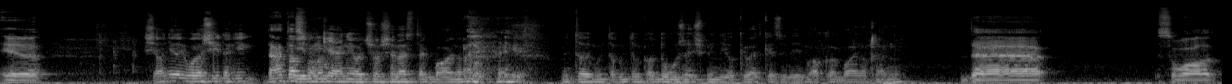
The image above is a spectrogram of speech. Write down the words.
É, És annyira jól esik nekik De hát azt mondom- énekelni, hogy sose lesztek bajnokok. mint, a, mint, a, mint amikor a Dózsa is mindig a következő évben akar bajnok lenni. De szóval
